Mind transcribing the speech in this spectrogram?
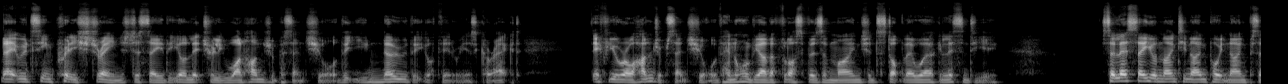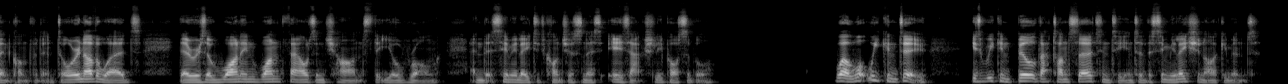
it would seem pretty strange to say that you're literally 100% sure that you know that your theory is correct. If you're 100% sure, then all the other philosophers of mind should stop their work and listen to you. So let's say you're 99.9% confident, or in other words, there is a 1 in 1000 chance that you're wrong and that simulated consciousness is actually possible. Well, what we can do is we can build that uncertainty into the simulation argument.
